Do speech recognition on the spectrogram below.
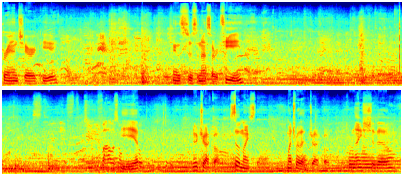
Grand Cherokee. Think it's just an SRT. Yep. No Trackhawk. Still nice though. Much rather have Trackhawk. Nice Chevelle.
